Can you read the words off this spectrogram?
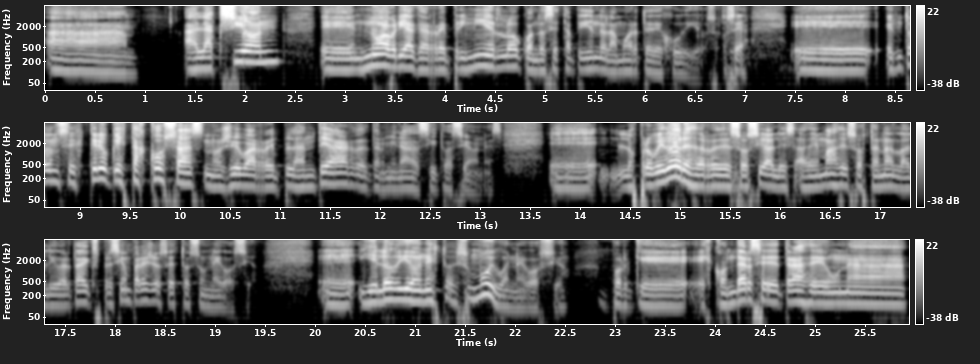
a a la acción, eh, no habría que reprimirlo cuando se está pidiendo la muerte de judíos. O sea, eh, entonces creo que estas cosas nos llevan a replantear determinadas situaciones. Eh, los proveedores de redes sociales, además de sostener la libertad de expresión, para ellos esto es un negocio. y el odio en esto es un muy buen negocio porque esconderse detrás de una,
